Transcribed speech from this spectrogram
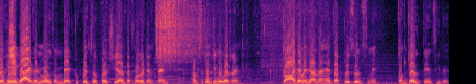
So hey guys and welcome back to Prince of Persia the Forgotten Land हम से कंटिन्यू कर रहे हैं तो आज हमें जाना है द प्रिजन्स में तो हम चलते हैं सीधे?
